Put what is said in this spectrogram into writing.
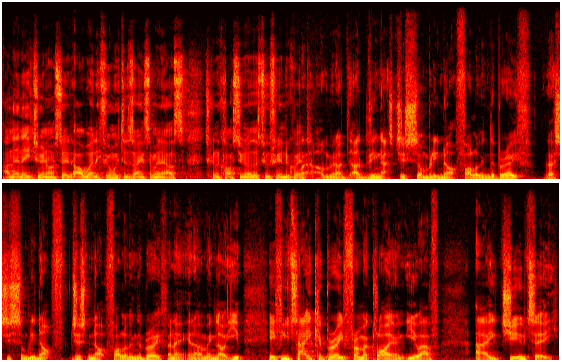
And then they turned around and said, "Oh well, if you want me to design something else, it's going to cost you another two, three hundred quid." Well, I mean, I, I think that's just somebody not following the brief. That's just somebody not just not following the brief, isn't it? You know, I mean, like you, if you take a brief from a client, you have a duty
